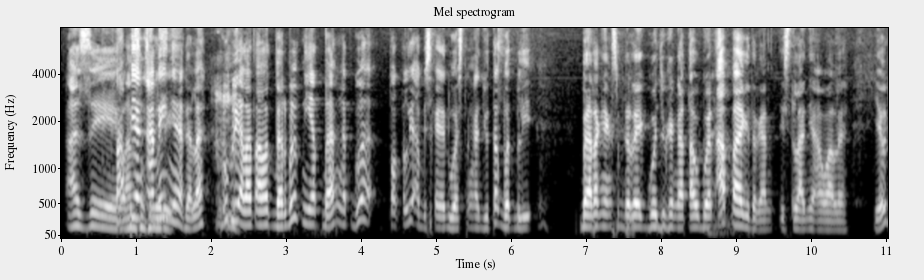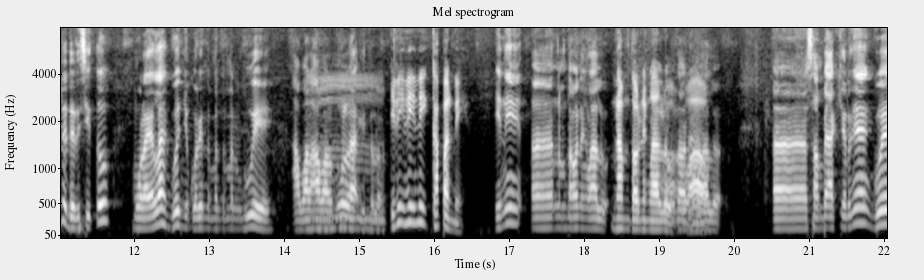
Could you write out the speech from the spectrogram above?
Asik. tapi yang sendiri. anehnya adalah gue beli alat-alat barber niat banget. Gue totally abis kayak dua setengah juta buat beli barang yang sebenarnya gue juga nggak tahu buat apa gitu kan istilahnya awalnya. Ya udah dari situ mulailah gue nyukurin teman-teman gue awal-awal mula gitu loh. Ini ini ini kapan nih? Ini eh, enam tahun yang lalu. Enam tahun yang lalu. Enam tahun wow. yang lalu. Eh, sampai akhirnya gue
